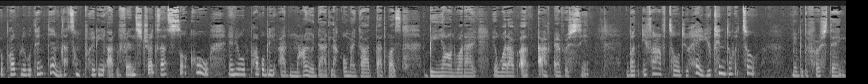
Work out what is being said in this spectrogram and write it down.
you probably will think, damn, that's some pretty advanced tricks. That's so cool. And you will probably admire that, like, oh my god, that was beyond what I what I've uh, I've ever seen. But if I have told you, hey, you can do it too, maybe the first thing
